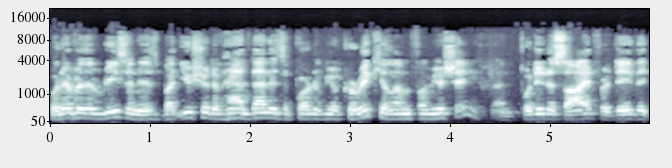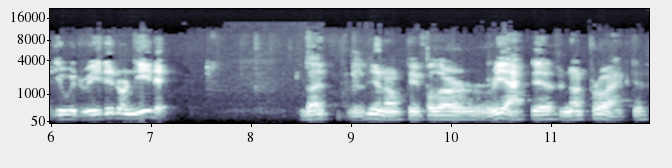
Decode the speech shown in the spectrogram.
Whatever the reason is but you should have had that as a part of your curriculum from your shaykh and put it aside for a day that you would read it or need it. But you know people are reactive not proactive.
